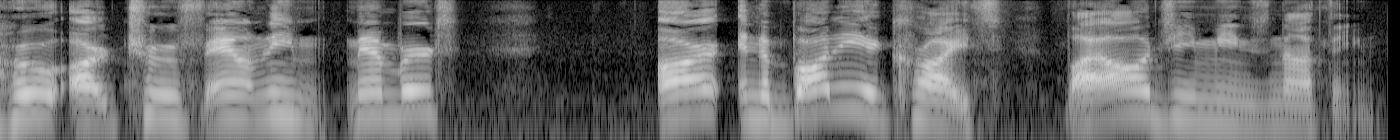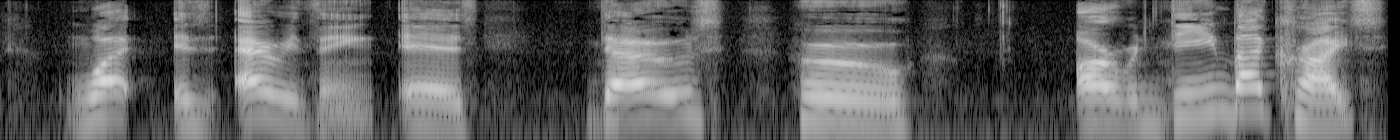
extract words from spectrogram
who our true family members are in the body of Christ. Biology means nothing. What is everything is those who are redeemed by Christ,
